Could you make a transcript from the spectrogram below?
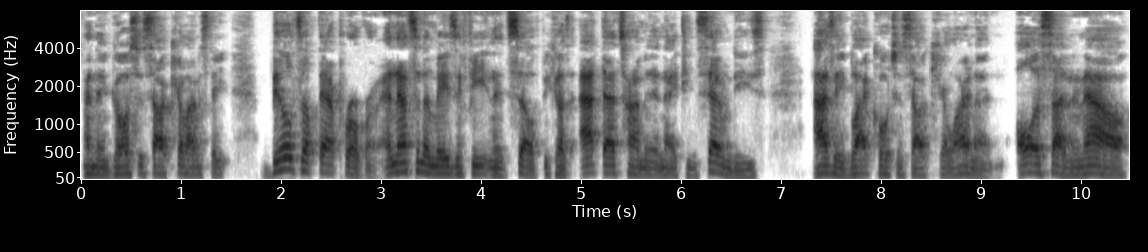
and then goes to South Carolina State, builds up that program, and that's an amazing feat in itself because at that time in the 1970s, as a black coach in South Carolina, all of a sudden now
